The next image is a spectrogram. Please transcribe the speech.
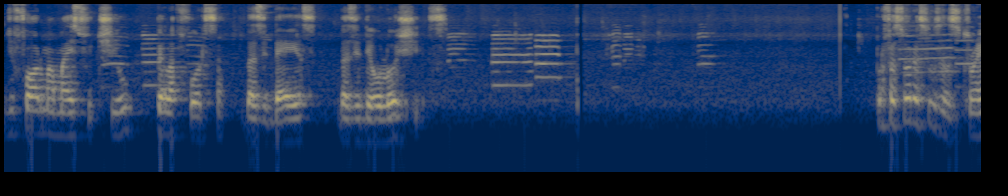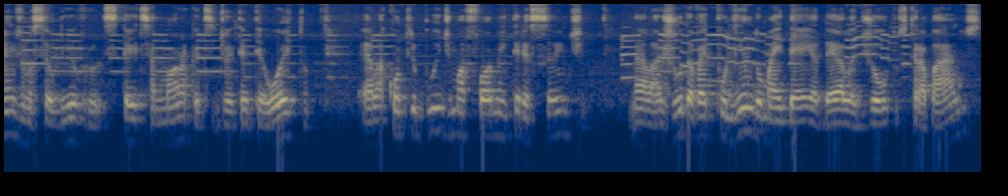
de forma mais sutil, pela força das ideias, das ideologias. A professora Susan Strange, no seu livro States and Markets, de 88, ela contribui de uma forma interessante? Ela ajuda, vai polindo uma ideia dela de outros trabalhos,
